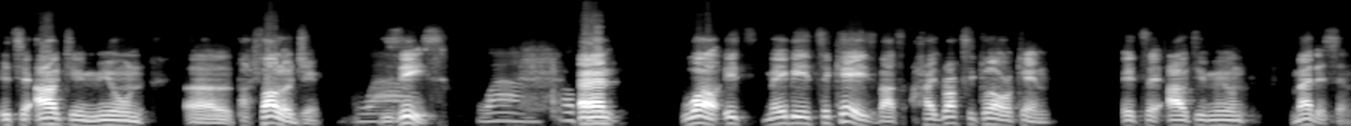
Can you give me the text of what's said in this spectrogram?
it's an autoimmune uh, pathology wow. disease Wow. Okay. and well it's maybe it's a case but hydroxychloroquine it's an autoimmune medicine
